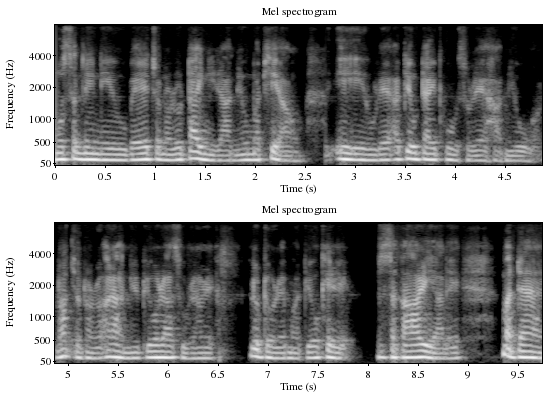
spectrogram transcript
မွတ်စလင်တွေကိုပဲကျွန်တော်တို့တိုက်နေတာမျိုးမဖြစ်အောင် AA ကိုလည်းအပြုတ်တိုက်ဖို့ဆိုတဲ့ဟာမျိုးပေါ့နော်ကျွန်တော်တို့အဲ့ဒါမျိုးပြောရဆိုတာတဲ့လွတ်တော်ထဲမှာပြောခဲ့တဲ့စကားတွေကလည်းမှတ်တမ်း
